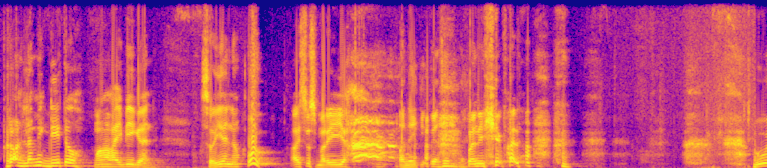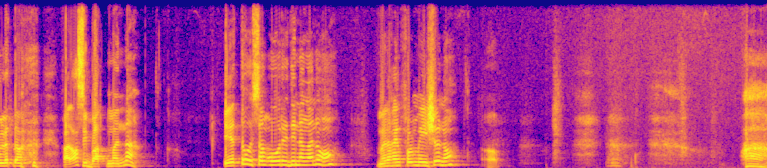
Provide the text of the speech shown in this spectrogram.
Pero ang lamig dito, mga kaibigan. So yan, no? Oh! Ay, sus Maria. Paniki pa yan, sir. Paniki pala. Gulat na. Kala ko si Batman na. Ito, isang uri din ng ano, oh. Malaking formation, oh. Ah, Wow.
